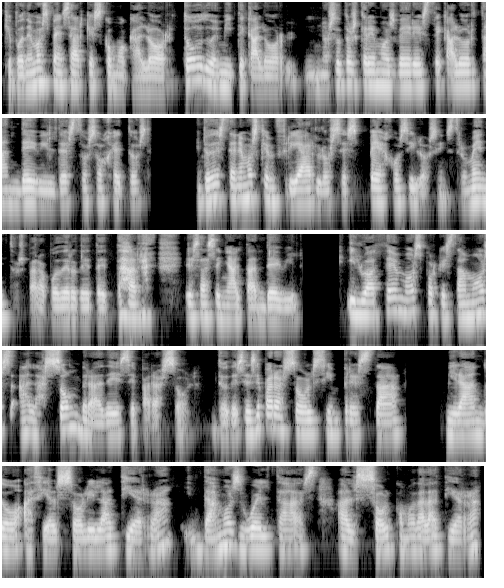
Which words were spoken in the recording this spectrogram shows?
que podemos pensar que es como calor, todo emite calor. Nosotros queremos ver este calor tan débil de estos objetos. Entonces tenemos que enfriar los espejos y los instrumentos para poder detectar esa señal tan débil. Y lo hacemos porque estamos a la sombra de ese parasol. Entonces ese parasol siempre está mirando hacia el sol y la tierra, damos vueltas al sol como da la tierra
